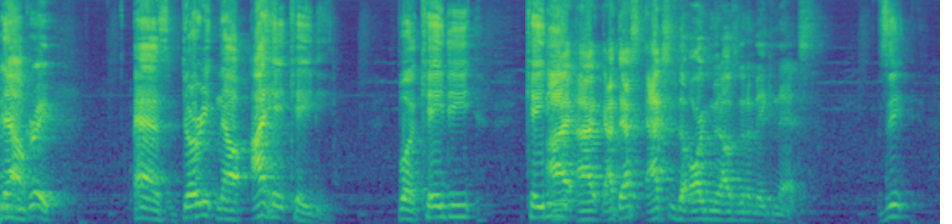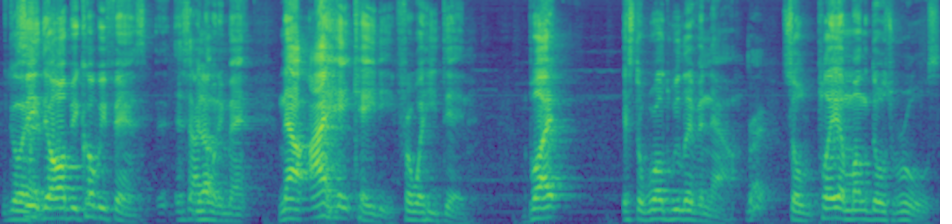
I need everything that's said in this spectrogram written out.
Now- great. As dirty, now I hate KD, but KD, KD, I, I, I that's actually the argument I was gonna make next. see, Go see, ahead. they'll all be Kobe fans. It's, I know what he meant. Now I hate KD for what he did, but it's the world we live in now. Right. So play among those rules.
